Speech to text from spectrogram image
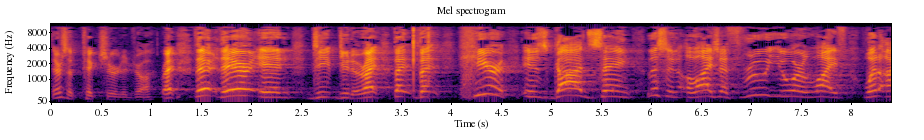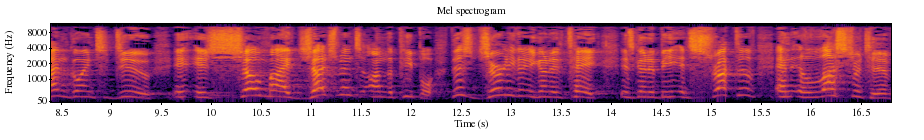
There's a picture to draw, right? They're, they're in deep doo, right? But, but here is God saying, listen, Elijah, through your life, what I'm going to do is show my judgment on the people. This journey that you're going to take is going to be instructive and illustrative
